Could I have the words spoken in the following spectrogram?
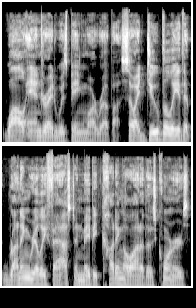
while Android was being more robust? So I do believe that running really fast and maybe cutting a lot of those corners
